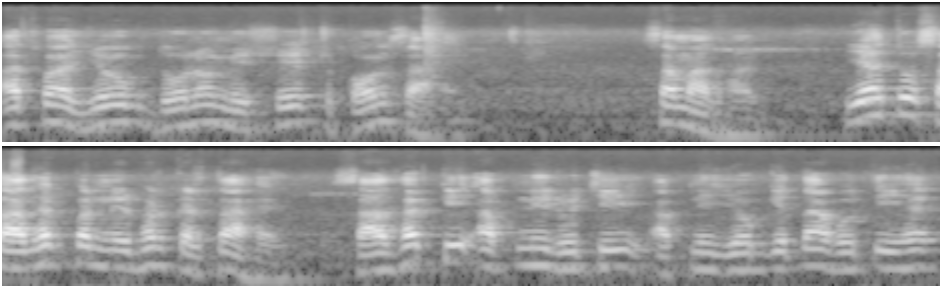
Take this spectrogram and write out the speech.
अथवा योग दोनों में श्रेष्ठ कौन सा है? समाधान। यह तो साधक पर निर्भर करता है। साधक की अपनी रुचि, अपनी योग्यता होती है।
